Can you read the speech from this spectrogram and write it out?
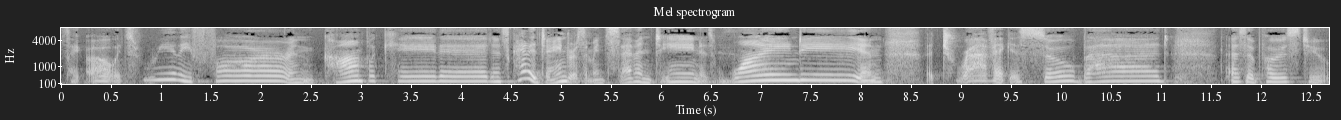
say, oh, it's really far and complicated, and it's kind of dangerous. I mean, 17 is windy, and the traffic is so bad, as opposed to,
